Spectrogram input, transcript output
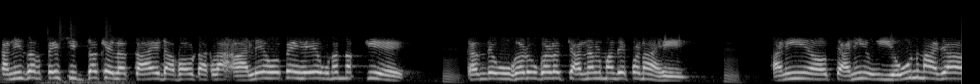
त्यांनी जर ते सिद्ध केलं काय दबाव टाकला आले होते हे एवढं नक्की आहे. कारण ते उघड उघड चॅनलमध्ये पण आहे. आणि त्यांनी येऊन माझ्या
